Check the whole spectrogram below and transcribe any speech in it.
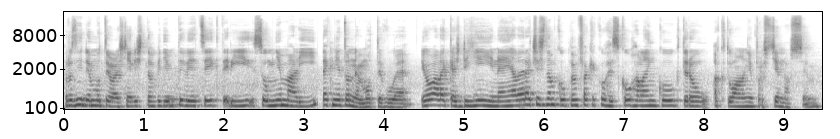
hrozně demotivačně, když tam vidím ty věci, které jsou mě malý, tak mě to nemotivuje, jo, ale každý je jiný, ale radši si tam koupím fakt jako hezkou halenku, kterou aktuálně prostě nosím.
